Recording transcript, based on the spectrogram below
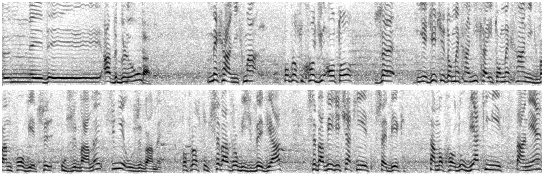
y, y, AdBlue. Tak. mechanik ma, po prostu chodzi o to, że jedziecie do mechanika i to mechanik wam powie, czy używamy, czy nie używamy. Po prostu trzeba zrobić wywiad, trzeba wiedzieć, jaki jest przebieg samochodu, w jakim jest stanie,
